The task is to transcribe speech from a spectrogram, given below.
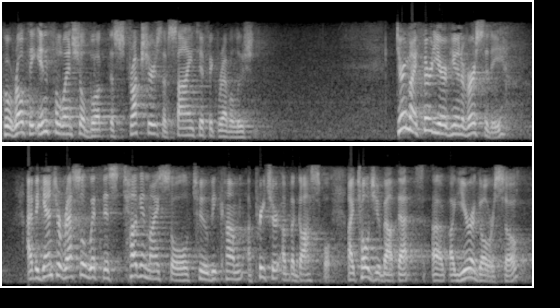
who wrote the influential book, The Structures of Scientific Revolution. During my third year of university, I began to wrestle with this tug in my soul to become a preacher of the gospel. I told you about that uh, a year ago or so.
